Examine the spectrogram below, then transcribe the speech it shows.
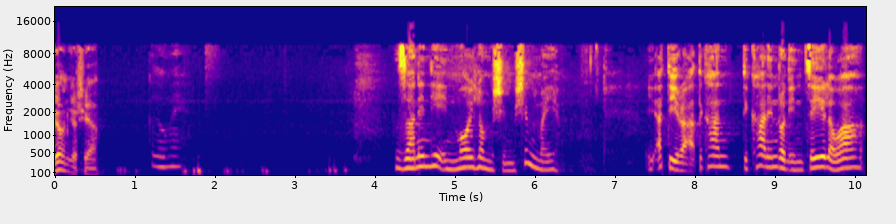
vion ka ria kalume zanin hi in moi hlom shim shim mai. I atira te khan, ti khan in ron in chei lawa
